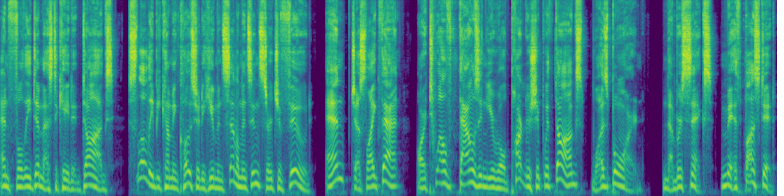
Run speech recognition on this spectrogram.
and fully domesticated dogs, slowly becoming closer to human settlements in search of food. And just like that, our 12,000 year old partnership with dogs was born. Number 6. Myth Busted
